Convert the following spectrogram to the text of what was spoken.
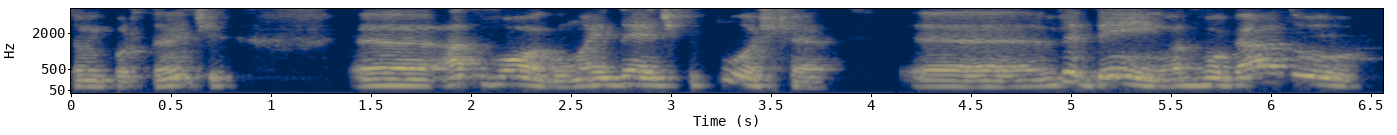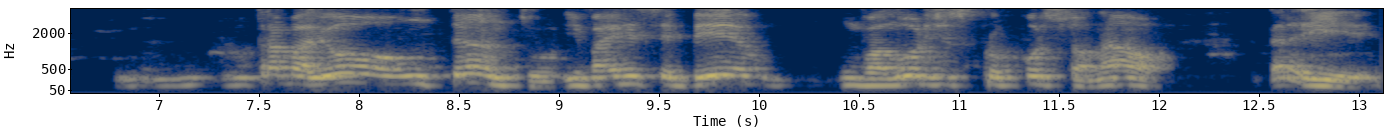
tão importante, é, advogam uma ideia de que, poxa, é, vê bem, o advogado trabalhou um tanto e vai receber um valor desproporcional. Espera aí,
